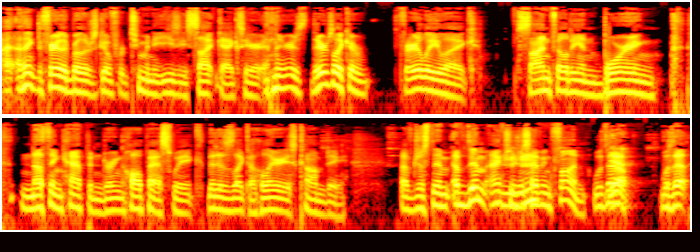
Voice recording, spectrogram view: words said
I, I think the Farrelly Brothers go for too many easy sight gags here, and there's there's like a fairly like Seinfeldian boring nothing happened during Hall Pass week that is like a hilarious comedy of just them of them actually just Mhm. having fun without Yeah. without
